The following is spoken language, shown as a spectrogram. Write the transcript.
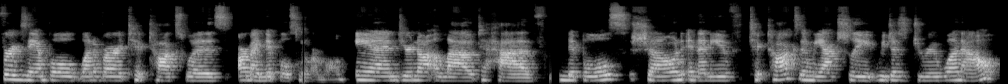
for example, one of our TikToks was Are my nipples normal? And you're not allowed to have nipples shown in any of TikToks. And we actually, we just drew one out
